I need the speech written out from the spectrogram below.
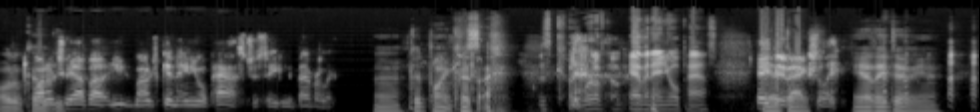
World of Coke? Why don't you have a? You, why don't you get an annual pass just so you can get Beverly? Uh, good point. Because Does World of Coke have an annual pass? They Yeah, do does. actually. yeah, they do. Yeah.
